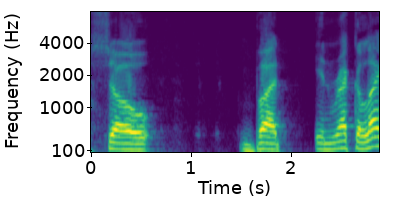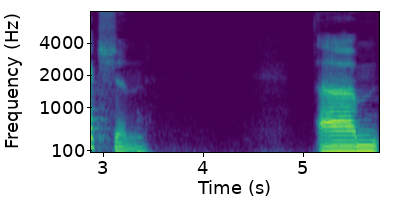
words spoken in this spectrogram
so, but in recollection, um,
